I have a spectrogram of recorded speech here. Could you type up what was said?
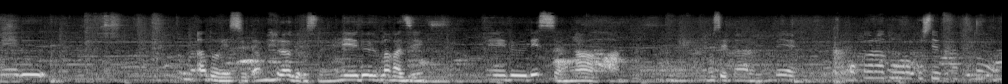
メールアドレスあメールアドレスねメールマガジンメールレッスンが載せてあるのでそこから登録していただくとな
